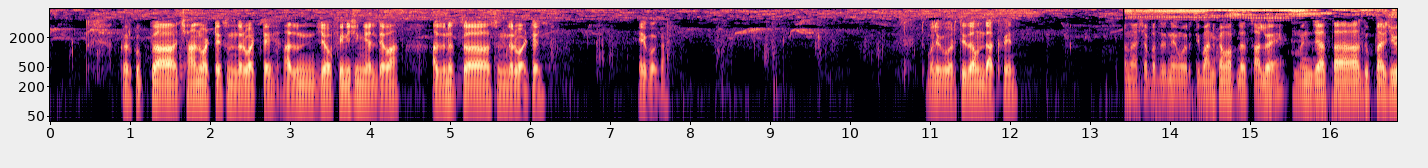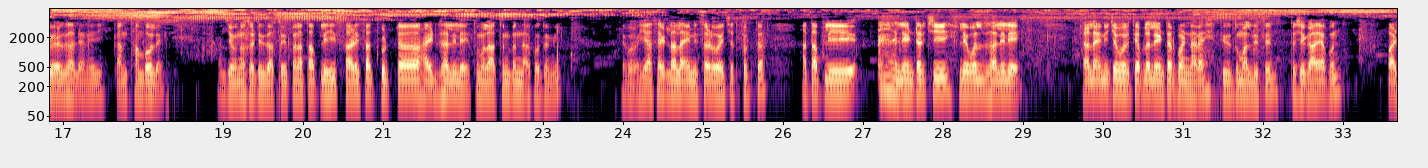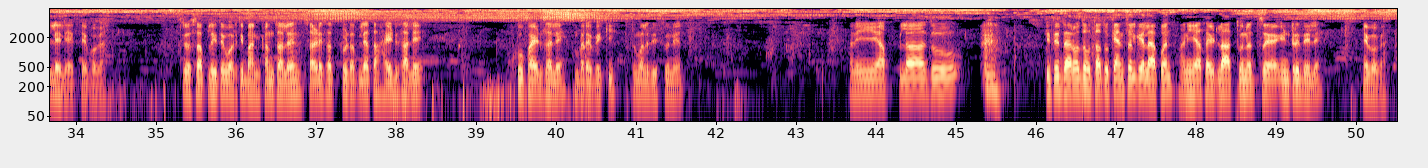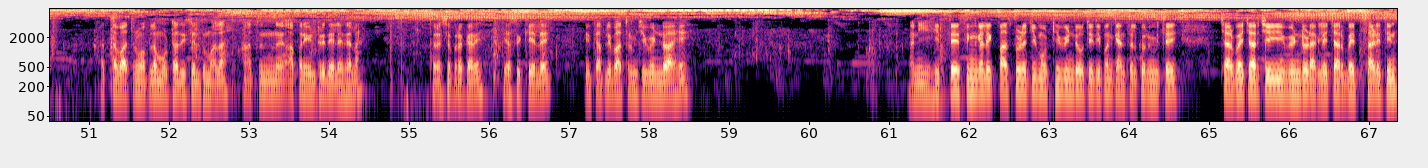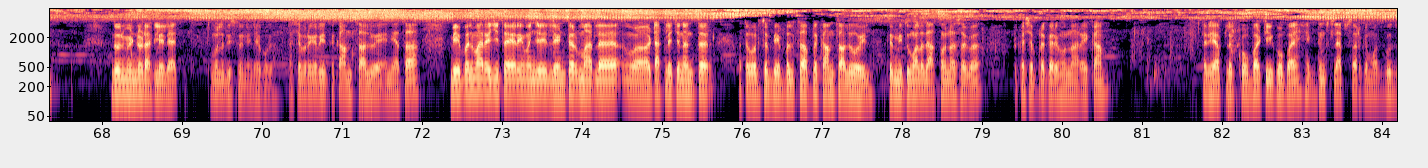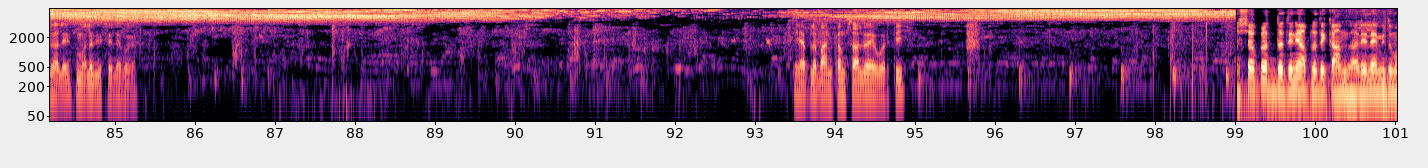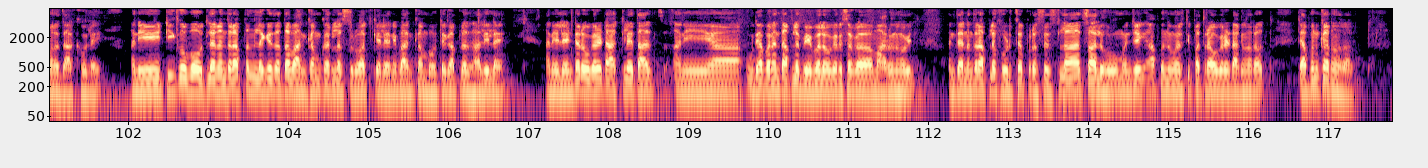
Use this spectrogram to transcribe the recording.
घर खूप छान वाटतं आहे सुंदर वाटतं आहे अजून जेव्हा फिनिशिंग येईल तेव्हा अजूनच सुंदर वाटेल. हे बघा. तुम्हाला एक वरती जाऊन दाखवेन. पण अशा पद्धतीने वरती बांधकाम आपलं चालू आहे. म्हणजे आता दुपारची वेळ झाली आणि काम थांबवलं आहे जेवणासाठी जातो आहे पण आता आपली ही साडेसात फूट हाईट झालेली आहे. तुम्हाला आतून पण दाखवतो मी. हे बघा या साईडला लाईनी चढवायच्यात फक्त. आता आपली लेंटरची लेवल झालेली आहे. ह्या लाईनीच्या वरती आपला लेंटर पडणार आहे. तिथे तुम्हाला दिसेल. तसे गाळे आपण पाडलेले आहेत. हे बघा. जसं आपलं इथे वरती बांधकाम चालू आहे. साडेसात फूट आपले आता हाईट झाले. खूप हाईट झाले बऱ्यापैकी तुम्हाला दिसून येईल. आणि आपला जो तिथे दरवाजा होता तो कॅन्सल केला आपण आणि ह्या साईडला आतूनच एंट्री दिले. हे बघा. आत्ता बाथरूम आपला मोठा दिसेल तुम्हाला. आतून आपण एंट्री दिली त्याला. तर अशा प्रकारे हे असं केलं आहे इथं आपली बाथरूमची विंडो आहे. आणि इथे सिंगल एक पाच फुटाची मोठी विंडो होती ती पण कॅन्सल करून मी ते चार बाय चारची विंडो टाकले चार बाय साडेतीन. दोन विंडो टाकलेल्या आहेत. तुम्हाला दिसून येईल हे बघा. अशा प्रकारे इथं काम चालू आहे. आणि आता बेबल मारायची तयारी म्हणजे लेंटर मारल्या टाकल्याच्या नंतर आता वरचं बेबलचं आपलं काम चालू होईल. तर मी तुम्हाला दाखवणार सगळं की कशा प्रकारे होणार आहे काम. तर हे आपलं कोबा टी कोबा आहे एकदम स्लॅबसारखं मजबूत झालं आहे तुम्हाला दिसेल हे बघा. ते हे आपलं बांधकाम चालू आहे वरती. अशा पद्धतीने आपलं ते काम झालेलं आहे मी तुम्हाला दाखवलं आहे आणि टी कोबा ओतल्यानंतर आपण लगेच आता बांधकाम करायला सुरुवात केली आणि बांधकाम बहुतेक आपलं झालेलं आहे. आणि लेंटर वगैरे टाकलेत आज आणि उद्यापर्यंत आपलं बेबल वगैरे सगळं मारून होईल. आणि त्यानंतर आपल्या पुढच्या प्रोसेसला चालू होऊ म्हणजे आपण वरती पत्रा वगैरे टाकणार आहोत ते आपण करणार आहोत.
